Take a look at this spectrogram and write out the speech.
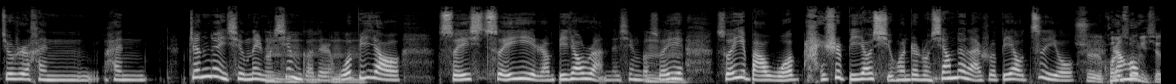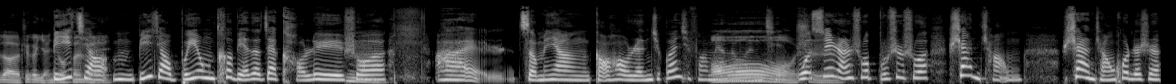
就是很很。针对性那种性格的人，我比较随随意，然后比较软的性格，所以所以吧，我还是比较喜欢这种相对来说比较自由、是宽松一些的这个研究比较嗯，比较不用特别的在考虑说，哎，怎么样搞好人际关系方面的问题。我虽然说不是说擅长。擅长，或者是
